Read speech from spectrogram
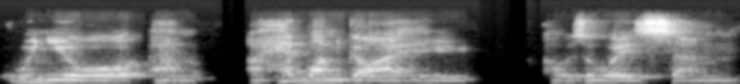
when you're, um, I had one guy who I was always um,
